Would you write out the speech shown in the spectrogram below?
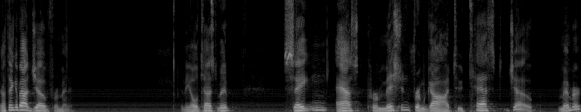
Now, think about Job for a minute. In the Old Testament, Satan asked permission from God to test Job. Remember?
